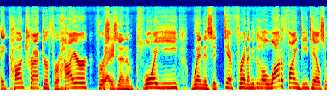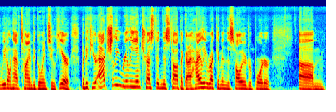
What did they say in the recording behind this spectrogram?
a contractor for hire versus Right. an employee? When is it different? I mean, there's a lot of fine details that we don't have time to go into here. But if you're actually really interested in this topic, I highly recommend this Hollywood Reporter um,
